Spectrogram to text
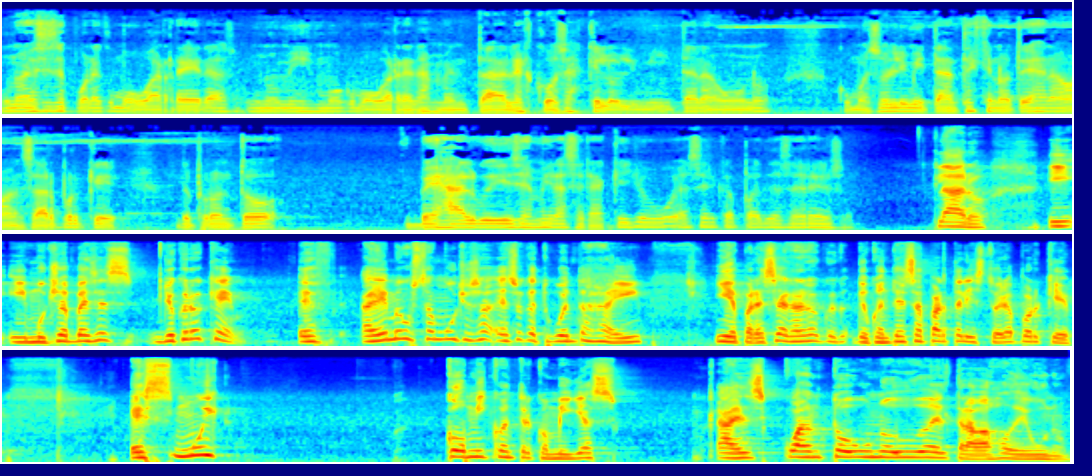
uno a veces se pone como barreras, uno mismo, como barreras mentales, cosas que lo limitan a uno, como esos limitantes que no te dejan avanzar porque de pronto ves algo y dices, mira, ¿será que yo voy a ser capaz de hacer eso? Claro, y, y muchas veces, yo creo que a mí me gusta mucho eso, eso que tú cuentas ahí, y me parece algo que, que cuentes esa parte de la historia porque es muy cómico, entre comillas, a veces cuánto uno duda del trabajo de uno.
